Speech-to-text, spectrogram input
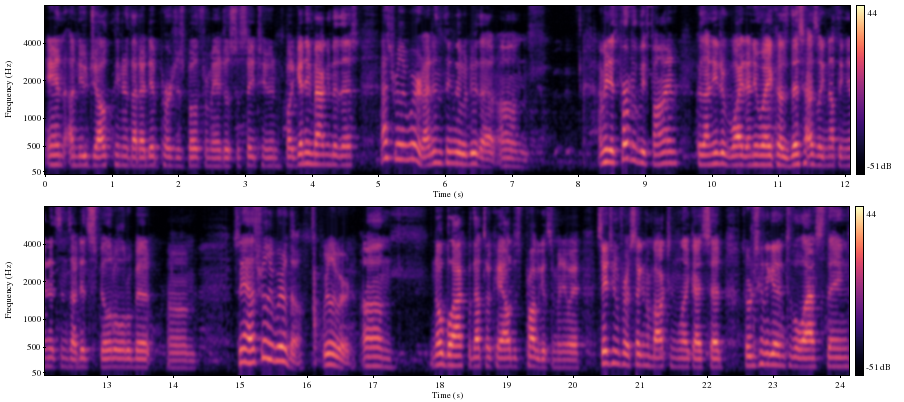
and a new gel cleaner that I did purchase both from Angelus, so stay tuned. But getting back into this, that's really weird. I didn't think they would do that. Um, I mean, it's perfectly fine because I needed white anyway because this has like nothing in it since I did spill it a little bit. Um, so yeah, that's really weird though. Really weird. Um, no black, but that's okay. I'll just probably get some anyway. Stay tuned for a second unboxing, like I said. So we're just gonna get into the last thing.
